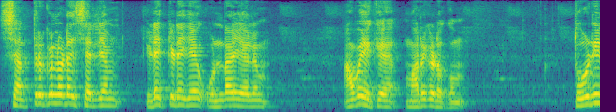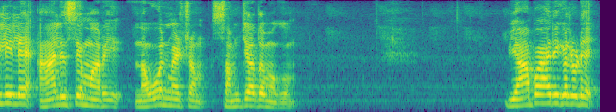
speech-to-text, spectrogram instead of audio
ശത്രുക്കളുടെ ശല്യം ഇടയ്ക്കിടയ്ക്ക് ഉണ്ടായാലും അവയൊക്കെ മറികടക്കും. തൊഴിലിലെ ആലസ്യം മാറി നവോന്മേഷം സംജാതമാകും. വ്യാപാരികളുടെ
